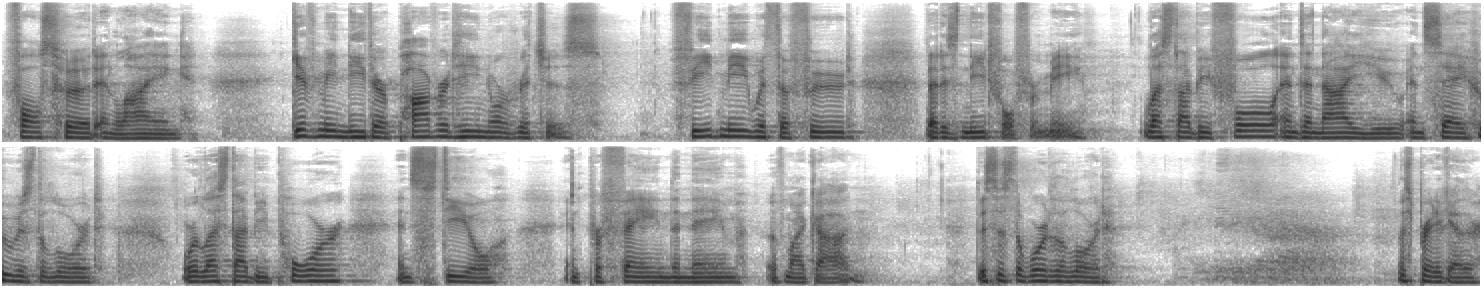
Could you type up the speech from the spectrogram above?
falsehood and lying Give me neither poverty nor riches. Feed me with the food that is needful for me, lest I be full and deny you and say, Who is the Lord? Or lest I be poor and steal and profane the name of my God. This is the word of the Lord. Let's pray together.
